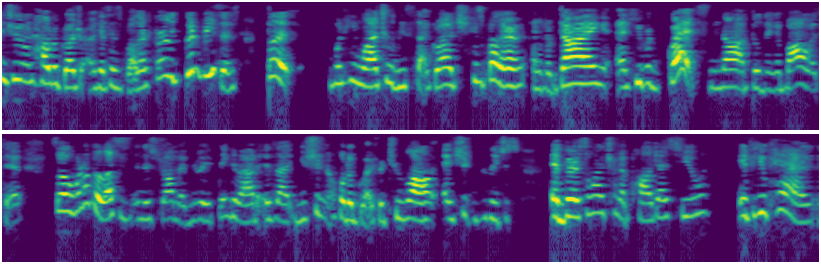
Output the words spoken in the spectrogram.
and Jun held a grudge against his brother for good reasons, but when he wanted to release that grudge, his brother ended up dying, and he regrets not building a bond with him. So one of the lessons in this drama, if you really think about it, is that you shouldn't hold a grudge for too long, and you should really just, if there's someone trying to apologize to you, if you can,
